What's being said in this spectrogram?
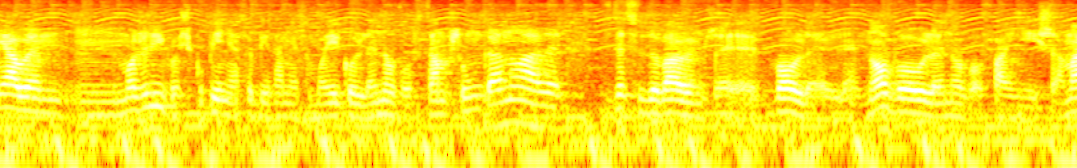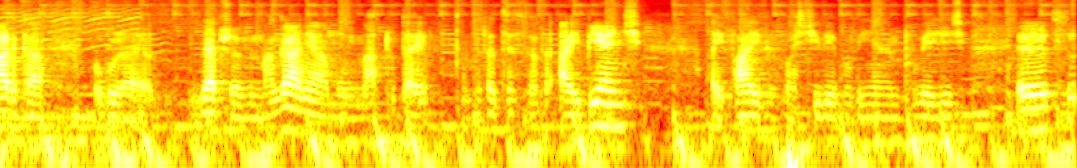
miałem mm, możliwość kupienia sobie zamiast mojego Lenovo Samsunga, no ale zdecydowałem, że wolę Lenovo, Lenovo fajniejsza marka, w ogóle lepsze wymagania, mój ma tutaj procesor i5, i5 właściwie powinienem powiedzieć, E, co,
